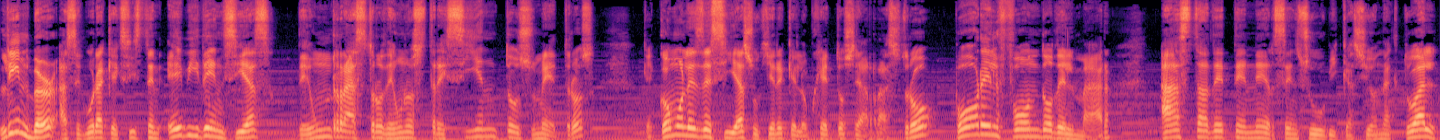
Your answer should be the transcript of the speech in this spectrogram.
Lindbergh asegura que existen evidencias de un rastro de unos 300 metros, que como les decía sugiere que el objeto se arrastró por el fondo del mar hasta detenerse en su ubicación actual.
